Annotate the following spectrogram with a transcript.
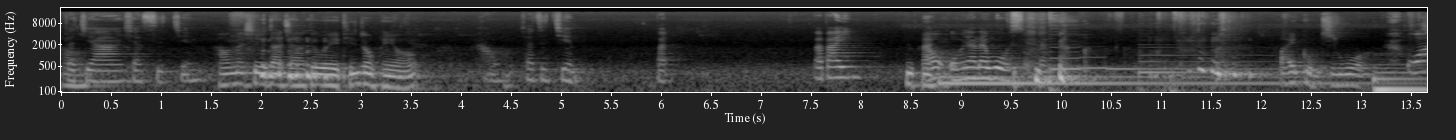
大家下次见。好，那谢谢大家各位听众朋友。好，下次见，拜拜拜。好，我们现在在握手。白骨之握。哇。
